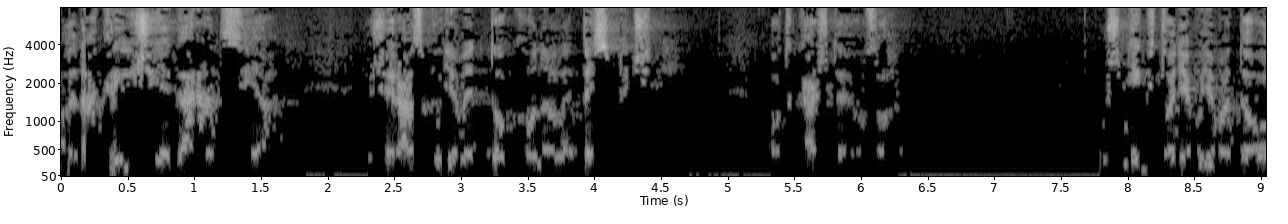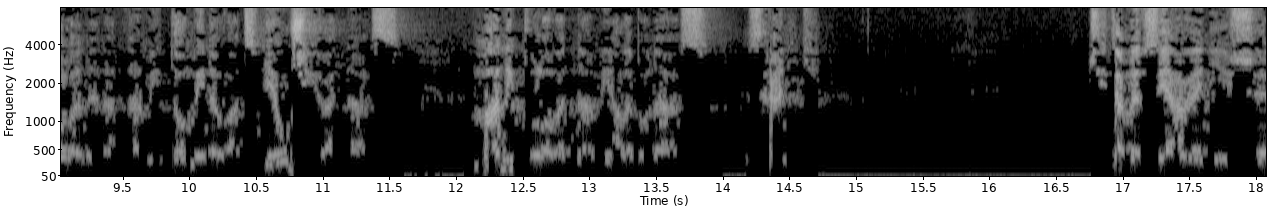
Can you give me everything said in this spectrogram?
Ale na kríži je garancia, že raz budeme dokonale bezpeční od každého zla. Už nikto nebude mať dovolené nad nami dominovať, zneužívať nás, manipulovať nami alebo nás zraniť. Čítame v zjavení, že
